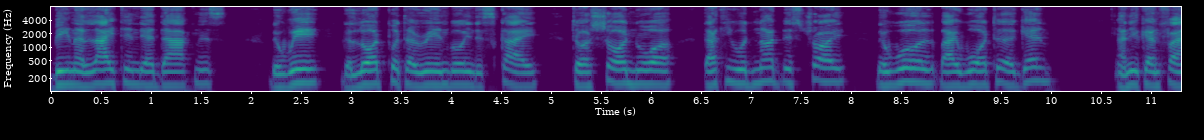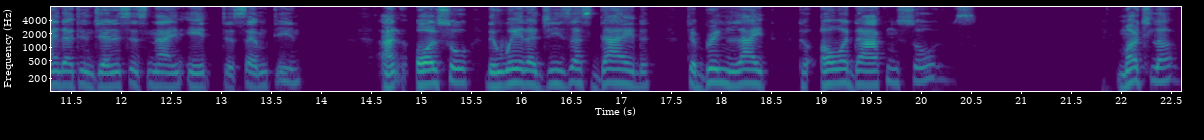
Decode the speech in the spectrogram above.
being a light in their darkness, the way the Lord put a rainbow in the sky to assure Noah that he would not destroy the world by water again. And you can find that in Genesis 9 8 to 17. And also the way that Jesus died to bring light to our darkened souls. Much love.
